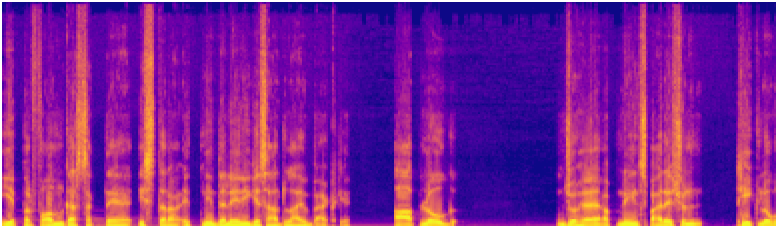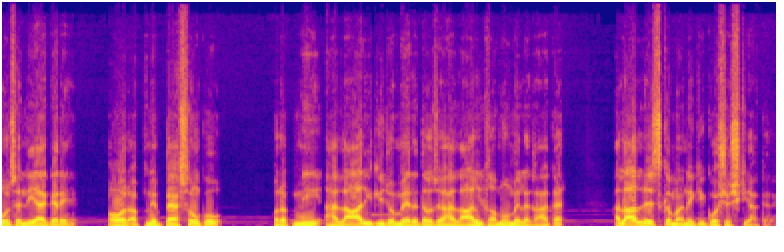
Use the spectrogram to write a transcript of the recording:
ये परफॉर्म कर सकते हैं, इस तरह, इतनी दलेरी के साथ लाइव बैठ के। आप लोग जो है, अपनी इंस्पायरेशन ठीक लोगों से लिया करें और अपने पैसों को और अपनी हलाल की जो मेहनत है उसे हलाल कामों में लगाकर, हलाल रिस्क कमाने की कोशिश किया करें।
